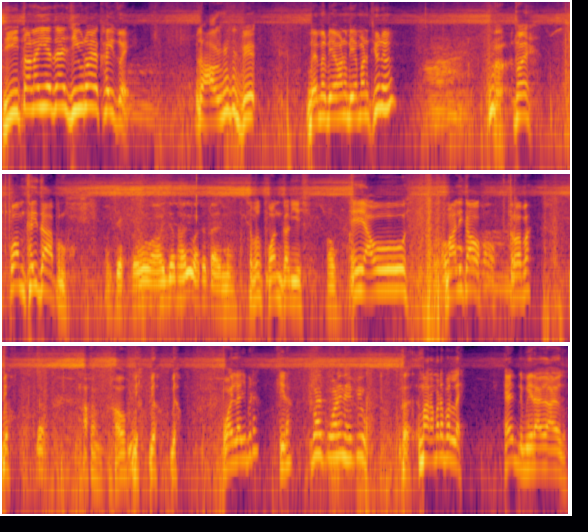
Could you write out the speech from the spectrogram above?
જી તણાઈએ જાય જીવરો એ ખાઈ જાય. એટલે હાલ કે બે બે બે થયું ને? તો કોમ થઈ જાય આપણું. ટ્રેક્ટર આવી જાય સારી વાત છે ટાઈમ પછી ફોન કરીએ એ આવો માલિક આવો કરો બાબા બે આવો બે બે બે પોઈ લાજી બેટા ટીના ભાઈ પાણી નહીં પીવું મારા મારા પર લાય હે મેરા આવ્યો તો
